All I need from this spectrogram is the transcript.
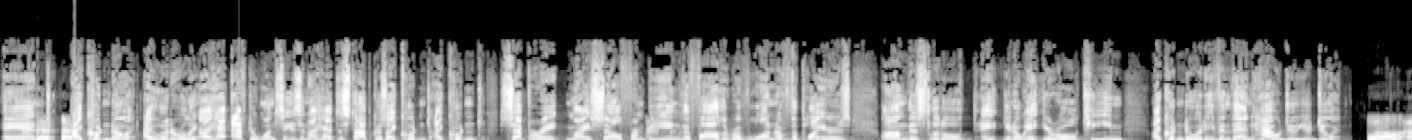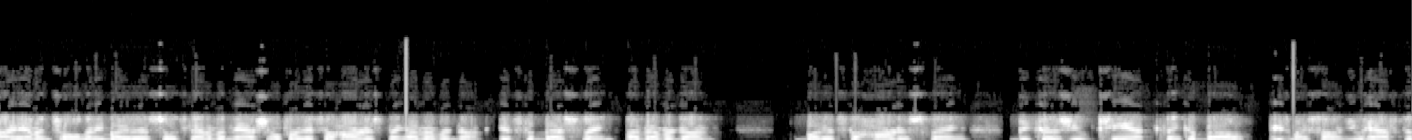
and I couldn't do it. I literally, I ha- after one season, I had to stop because I couldn't. I couldn't separate myself from being the father of one of the players on this little eight, you know, eight year old team. I couldn't do it even then. How do you do it? Well, I haven't told anybody this, so it's kind of a national for it's the hardest thing I've ever done. It's the best thing I've ever done, but it's the hardest thing because you can't think about he's my son. You have to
